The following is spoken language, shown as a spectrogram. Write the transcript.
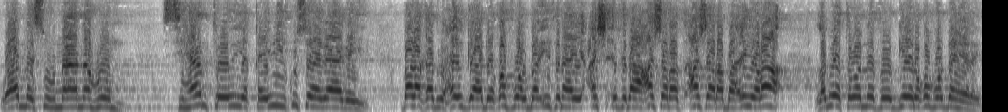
wa ana suhmaanahum sihaamtoodii iyo qaybihii ku soo hagaagay balaqad waxay gaadhay qof walba inaa cashara baciira labiyo toban neef oo geelo qof walba helay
